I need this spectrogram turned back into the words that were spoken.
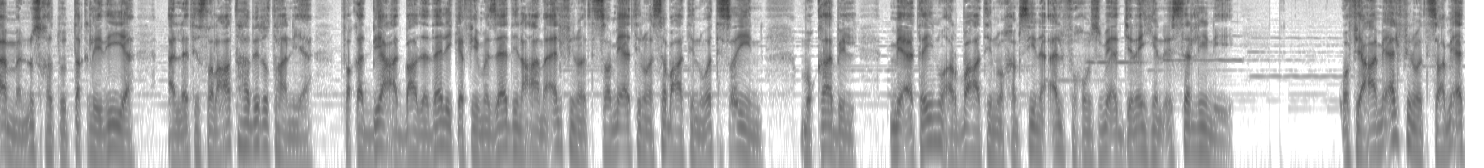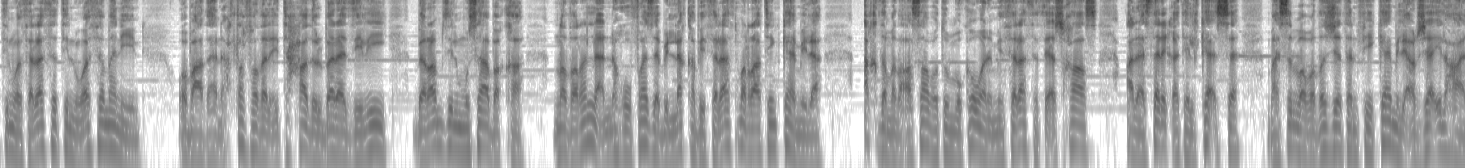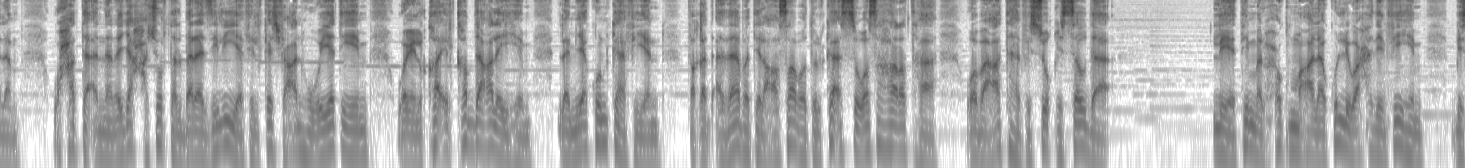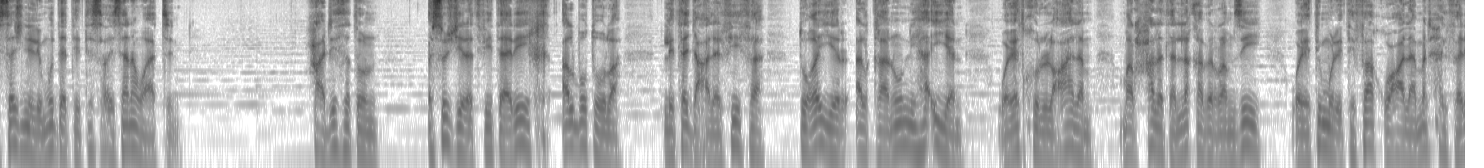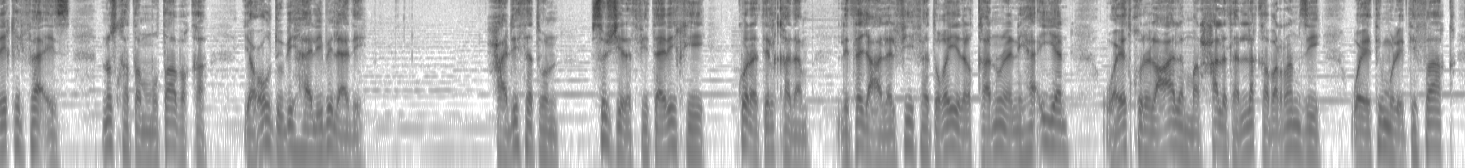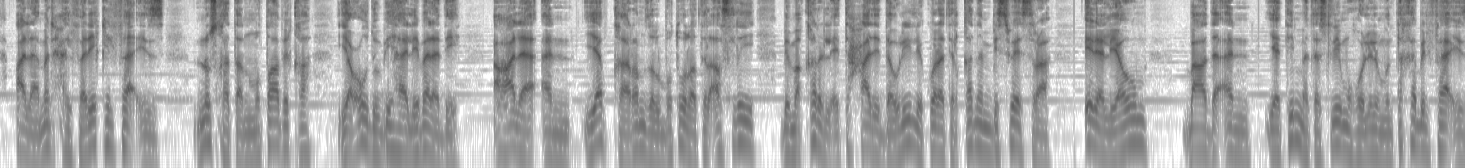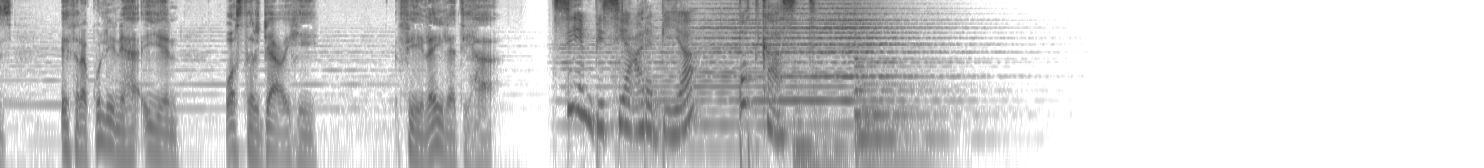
أما النسخة التقليدية التي صنعتها بريطانيا فقد بيعت بعد ذلك في مزاد عام 1997 مقابل 254500 جنيه استرليني. وفي عام 1983 وبعد أن احتفظ الاتحاد البرازيلي برمز المسابقة نظرا لأنه فاز باللقب ثلاث مرات كاملة أقدمت عصابة مكونة من ثلاثة أشخاص على سرقة الكأس ما سبب ضجة في كامل أرجاء العالم وحتى أن نجاح الشرطة البرازيلية في الكشف عن هويتهم وإلقاء القبض عليهم لم يكن كافيا فقد أذابت العصابة الكأس وصهرتها وباعتها في السوق السوداء. ليتم الحكم على كل واحد فيهم بالسجن لمدة تسع سنوات. حادثة سجلت في تاريخ البطولة لتجعل الفيفا تغير القانون نهائيا ويدخل العالم مرحلة اللقب الرمزي ويتم الاتفاق على منح الفريق الفائز نسخة مطابقة يعود بها لبلاده. حادثة سجلت في تاريخ كرة القدم لتجعل الفيفا تغير القانون نهائيا ويدخل العالم مرحلة اللقب الرمزي ويتم الاتفاق على منح الفريق الفائز نسخة مطابقة يعود بها لبلده على أن يبقى رمز البطولة الأصلي بمقر الاتحاد الدولي لكرة القدم بسويسرا إلى اليوم بعد أن يتم تسليمه للمنتخب الفائز إثر كل نهائي واسترجاعه في ليلتها. CNBC عربية بودكاست.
